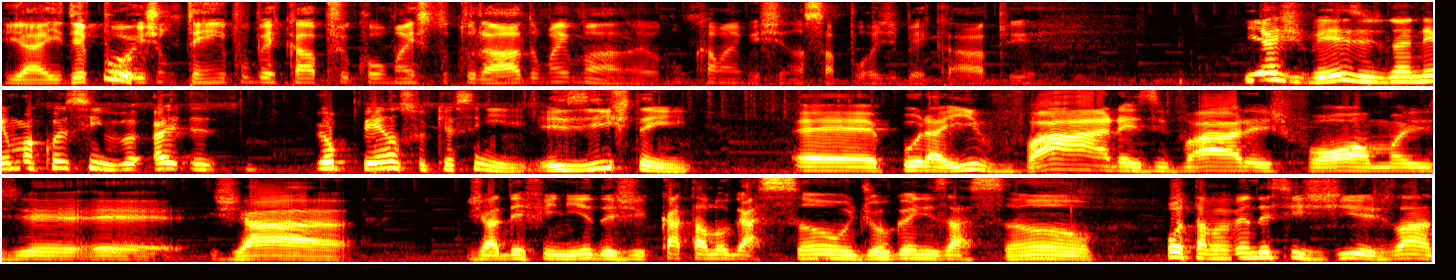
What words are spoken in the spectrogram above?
E aí depois de um tempo o backup ficou mais estruturado, mas mano, eu nunca mais mexi nessa porra de backup. E às vezes não é nenhuma coisa assim. Eu penso que assim, existem é, por aí várias e várias formas é, é, já, já definidas de catalogação, de organização. Pô, tava vendo esses dias lá,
